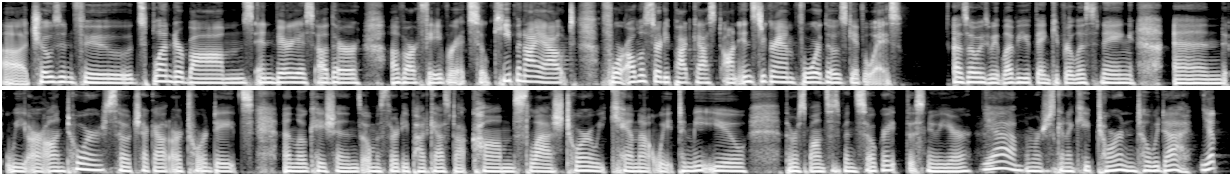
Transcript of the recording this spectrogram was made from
uh, Uh, chosen Foods, Blender Bombs, and various other of our favorites. So keep an eye out for Almost 30 Podcast on Instagram for those giveaways. As always, we love you. Thank you for listening. And we are on tour. So check out our tour dates and locations, almost30podcast.com slash tour. We cannot wait to meet you. The response has been so great this new year. Yeah. And we're just going to keep touring until we die. Yep.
